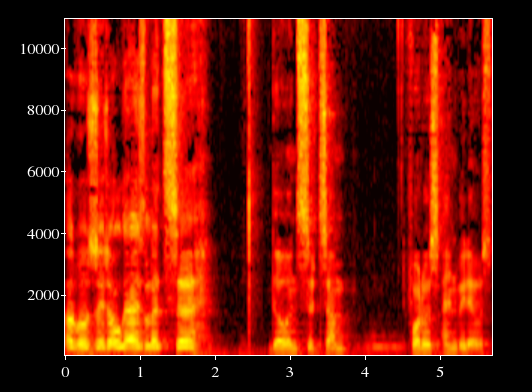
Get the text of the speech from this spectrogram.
that was it all guys. Let's uh, go and shoot some photos and videos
